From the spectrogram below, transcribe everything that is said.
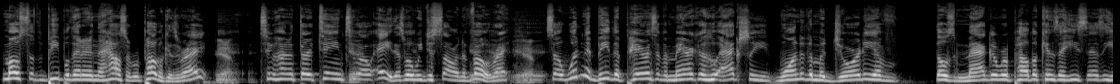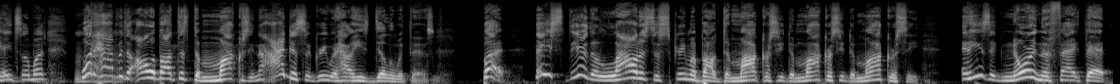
most of the people that are in the House are Republicans, right? Yeah. 213, 208. That's what we just saw in the vote, right? Yeah. So wouldn't it be the parents of America who actually wanted a majority of those MAGA Republicans that he says he hates so much? What mm-hmm. happened to all about this democracy? Now, I disagree with how he's dealing with this, but they, they're the loudest to scream about democracy, democracy, democracy. And he's ignoring the fact that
